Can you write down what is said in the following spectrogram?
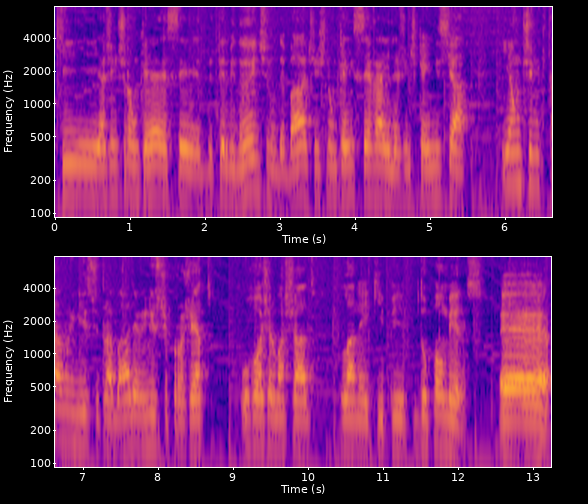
que a gente não quer ser determinante no debate, a gente não quer encerrar ele, a gente quer iniciar. E é um time que está no início de trabalho, é o início de projeto, o Roger Machado lá na equipe do Palmeiras. É,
